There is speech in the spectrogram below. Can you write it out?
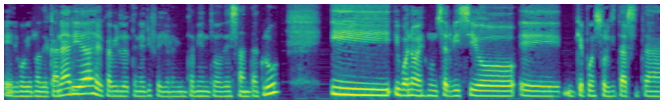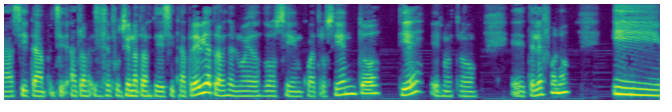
el gobierno de Canarias, el Cabildo de Tenerife y el Ayuntamiento de Santa Cruz. Y, y, bueno, es un servicio eh, que puedes solicitar cita, cita a través, se funciona a través de cita previa, a través del 922 100 410, es nuestro eh, teléfono. Y,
